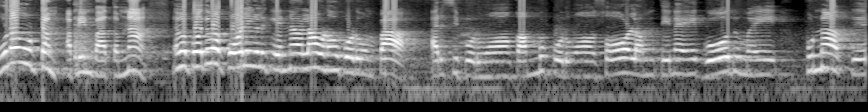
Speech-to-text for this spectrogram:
உணவூட்டம் அப்படின்னு பார்த்தோம்னா நம்ம பொதுவாக கோழிகளுக்கு என்னெல்லாம் உணவு போடுவோம்ப்பா? அரிசி போடுவோம் கம்பு போடுவோம் சோளம் திணை கோதுமை புண்ணாக்கு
